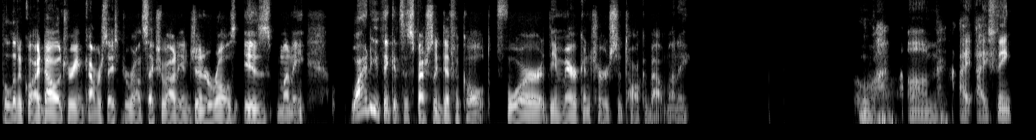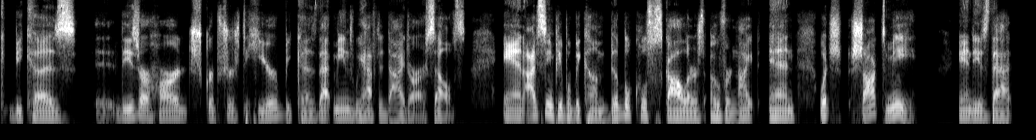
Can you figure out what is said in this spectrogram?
political idolatry and conversation around sexuality and gender roles, is money. Why do you think it's especially difficult for the American church to talk about money? Oh, um, I I think because eh, these are hard scriptures to hear because that means we have to die to ourselves and I've seen people become biblical scholars overnight. And what shocked me, Andy, is that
